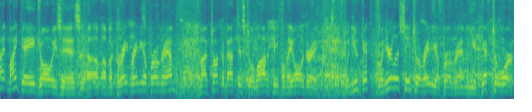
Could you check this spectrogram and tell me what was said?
Uh, my my gauge always is of, of, a great radio program, and I've talked about this to a lot of people, and they all agree. When you get when you're listening to a radio program and you get to work,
